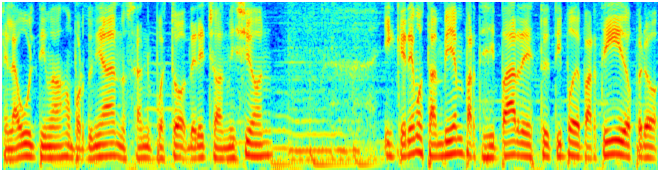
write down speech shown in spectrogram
en la última oportunidad, nos han puesto derecho a admisión. Y queremos también participar de este tipo de partidos, pero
